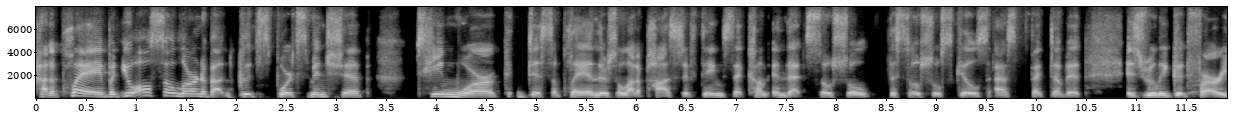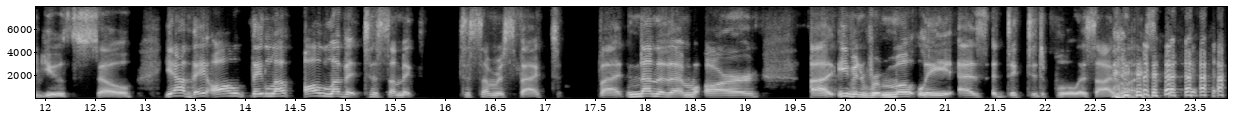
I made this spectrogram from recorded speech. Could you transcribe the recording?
how to play, but you also learn about good sportsmanship, teamwork, discipline. There's a lot of positive things that come in that social, the social skills aspect of it is really good for our youth. So yeah, they all, they love, all love it to some, to some respect, but none of them are uh, even remotely as addicted to pool as I was.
